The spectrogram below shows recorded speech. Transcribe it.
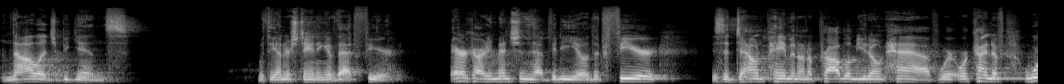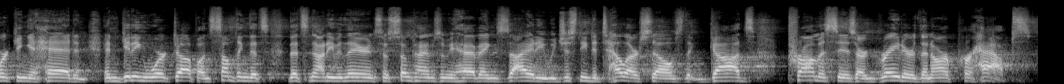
knowledge begins with the understanding of that fear. Eric already mentioned in that video that fear is a down payment on a problem you don't have. We're, we're kind of working ahead and, and getting worked up on something that's, that's not even there. And so sometimes when we have anxiety, we just need to tell ourselves that God's promises are greater than our perhaps.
